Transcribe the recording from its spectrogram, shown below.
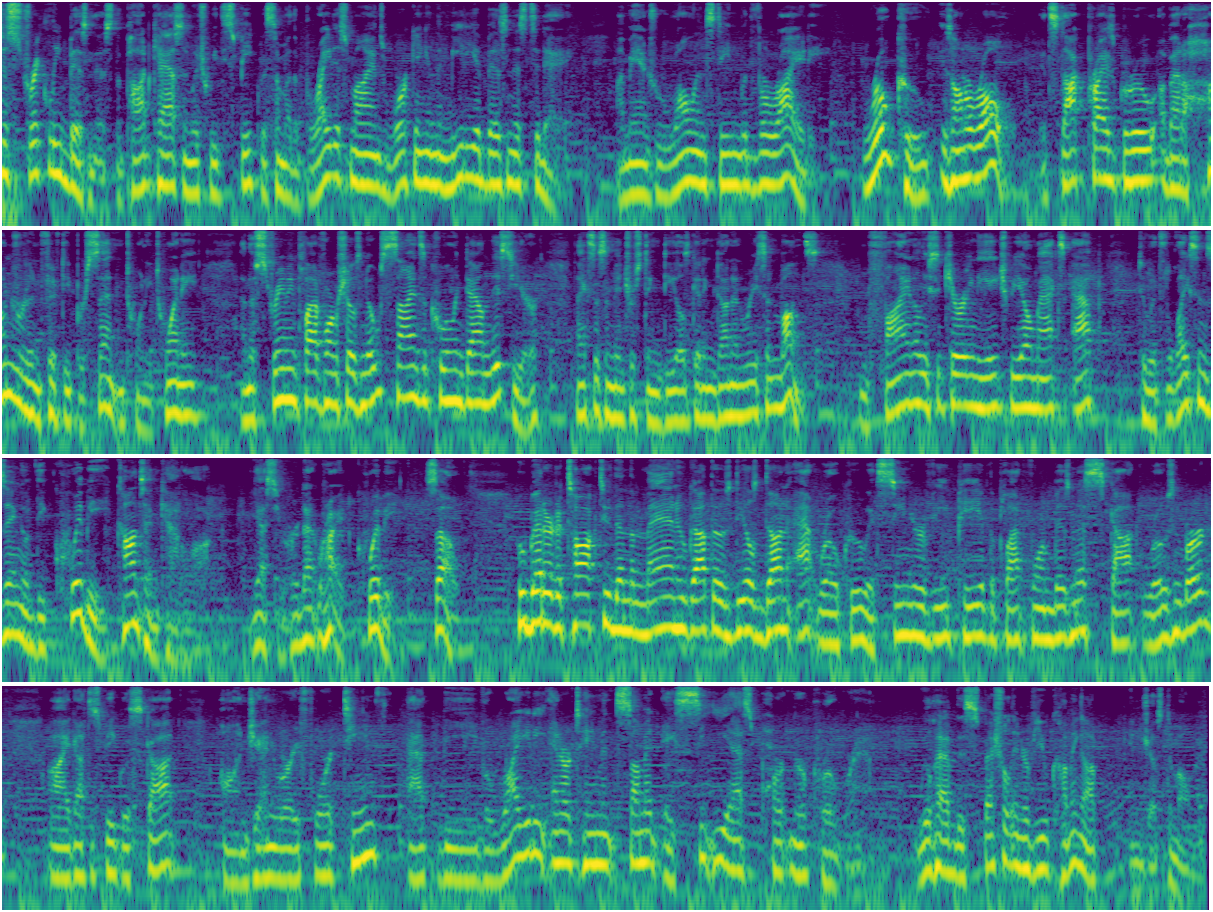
to Strictly Business, the podcast in which we speak with some of the brightest minds working in the media business today. I'm Andrew Wallenstein with Variety. Roku is on a roll. Its stock price grew about 150% in 2020, and the streaming platform shows no signs of cooling down this year, thanks to some interesting deals getting done in recent months. From finally securing the HBO Max app to its licensing of the Quibi content catalog. Yes, you heard that right, Quibi. So, who better to talk to than the man who got those deals done at Roku, its senior VP of the platform business, Scott Rosenberg? I got to speak with Scott on January 14th at the Variety Entertainment Summit, a CES partner program. We'll have this special interview coming up in just a moment.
